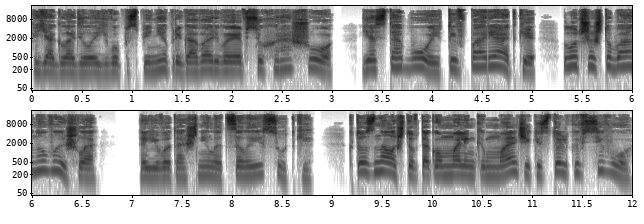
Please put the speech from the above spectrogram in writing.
Я гладила его по спине, приговаривая «все хорошо», «я с тобой», «ты в порядке», «лучше, чтобы оно вышло». Его тошнило целые сутки. Кто знал, что в таком маленьком мальчике столько всего?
